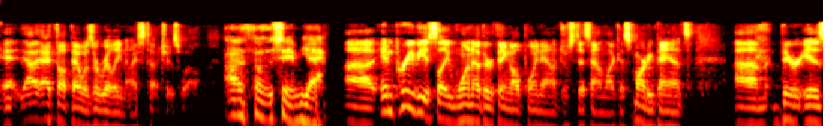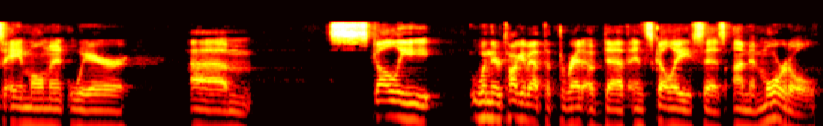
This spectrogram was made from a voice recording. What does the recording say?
I, I thought that was a really nice touch as well. I thought the same. Yeah. Uh, and previously, one other thing I'll point out, just to sound like a smarty pants, um, there is a moment where um, Scully, when they're talking about the threat of death, and Scully says, "I'm immortal,"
